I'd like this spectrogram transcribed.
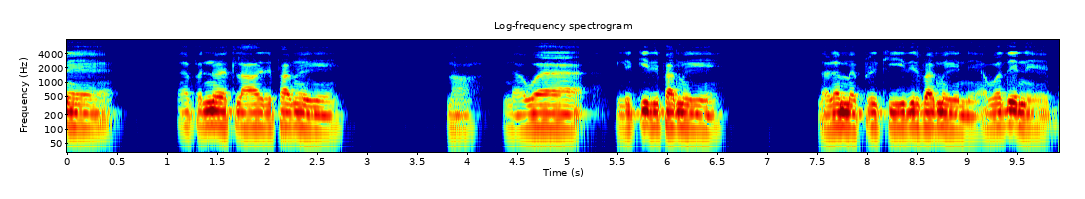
နေပနွေတလာဒီပါမြေနော်နာဝလီကီဒီဖာမီ နာလမပရကီဒီဖာမီနေအဝဒနေပ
